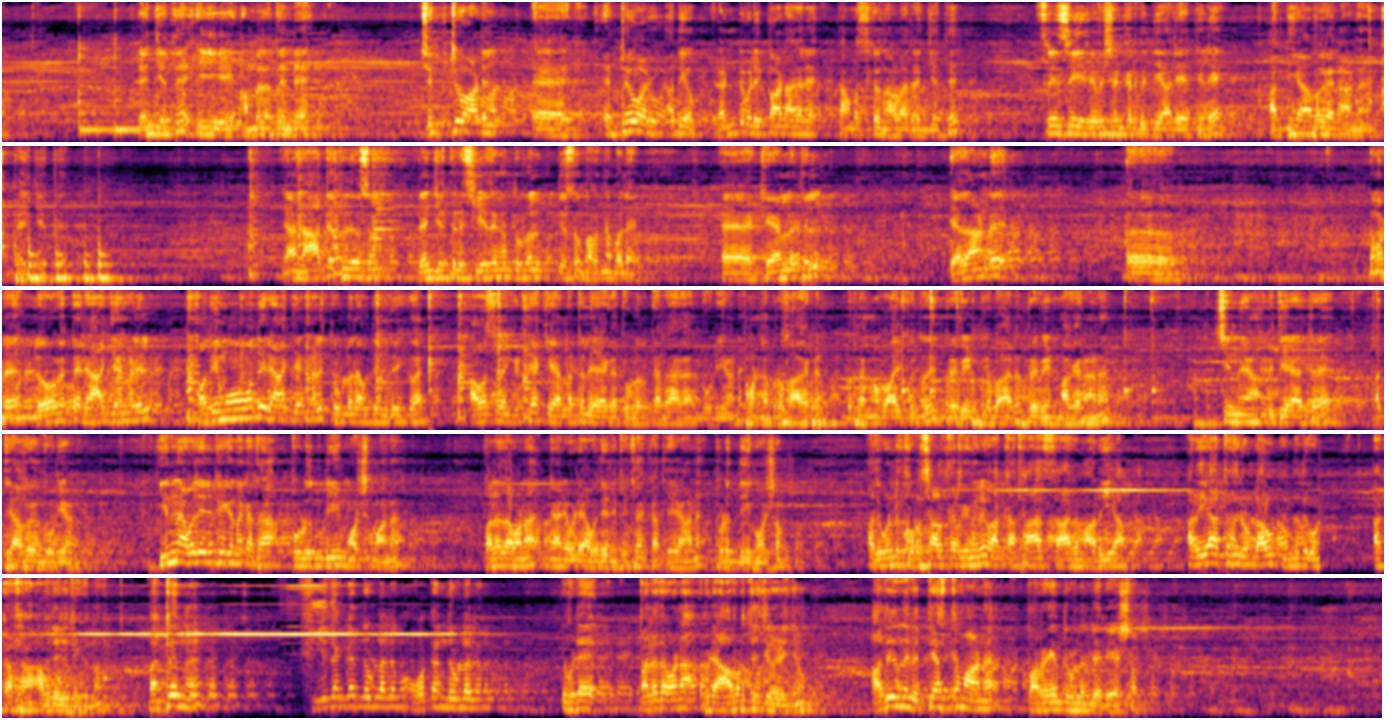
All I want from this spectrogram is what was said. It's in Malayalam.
രഞ്ജിത്ത് ഈ അമ്പലത്തിന്റെ ചുറ്റുപാടിൽ ഏറ്റവും അധികം രണ്ട് വെളിപ്പാടകലെ താമസിക്കുന്ന ആളാണ് രഞ്ജിത്ത്. ശ്രീ ശ്രീ രവിശങ്കർ വിദ്യാലയത്തിലെ അധ്യാപകനാണ് രഞ്ജിത്ത്. ഞാൻ ആദ്യത്തെ ദിവസം രഞ്ജിത്തിൽ ശീതകം തുടൽ ദിവസം പറഞ്ഞ പോലെ കേരളത്തിൽ ഏതാണ്ട് നമ്മുടെ ലോകത്തെ രാജ്യങ്ങളിൽ പതിമൂന്ന് രാജ്യങ്ങളിൽ തുള്ളൽ അവതരിപ്പിക്കുവാൻ അവസരം കിട്ടിയ കേരളത്തിലെ ഏക തുള്ളൽ കലാകാരൻ കൂടിയാണ് മണ്ഡലം പ്രഭാകരൻ. മൃദംഗം വായിക്കുന്നത് പ്രവീൺ പ്രഭാകരൻ പ്രവീൺ മകനാണ്. ചിന്മയ വിദ്യാലയത്തിലെ അധ്യാപകൻ കൂടിയാണ്. ഇന്ന് അവതരിപ്പിക്കുന്ന കഥ പുളുന്തി മോക്ഷമാണ് പലതവണ ഞാനിവിടെ അവതരിപ്പിച്ച കഥയാണ് പുളുന്തി മോക്ഷം അതുകൊണ്ട് കുറച്ച് ആൾക്കാർക്കെങ്കിലും ആ കഥാസാരം അറിയാം. അറിയാത്തവരുണ്ടാവും എന്നതുകൊണ്ട് ആ കഥ അവതരിപ്പിക്കുന്നു. മറ്റൊന്ന് ശീതങ്കം തുള്ളലും ഓട്ടൻ തുള്ളലും ഇവിടെ പലതവണ ഇവിടെ ആവർത്തിച്ചു കഴിഞ്ഞു. അതിൽ നിന്ന് വ്യത്യസ്തമാണ് പറയുന്നുള്ളതിന്റെ വേഷം.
